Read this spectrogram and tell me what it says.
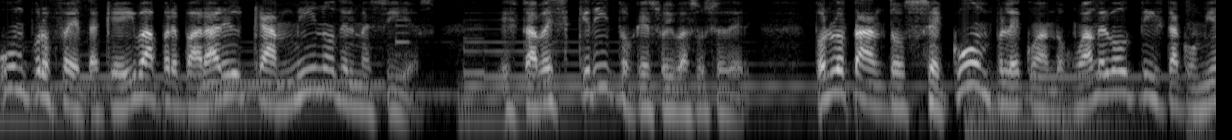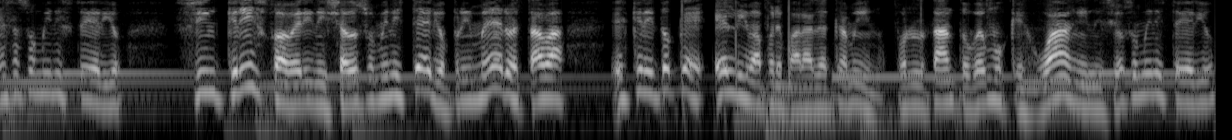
un profeta que iba a preparar el camino del Mesías. Estaba escrito que eso iba a suceder. Por lo tanto, se cumple cuando Juan el Bautista comienza su ministerio sin Cristo haber iniciado su ministerio. Primero estaba escrito que él iba a preparar el camino. Por lo tanto, vemos que Juan inició su ministerio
